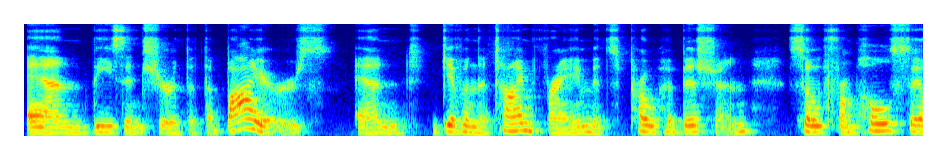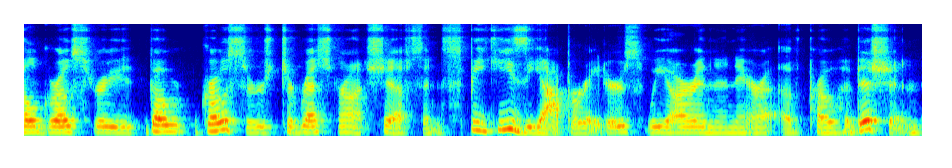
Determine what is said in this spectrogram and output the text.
And these ensured that the buyers and given the time frame it's prohibition so from wholesale grocery go, grocers to restaurant chefs and speakeasy operators we are in an era of prohibition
